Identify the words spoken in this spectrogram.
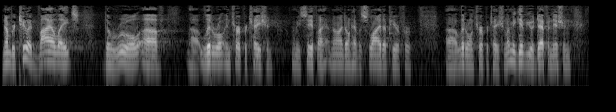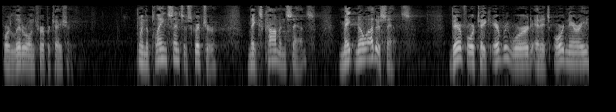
Number two, it violates the rule of uh, literal interpretation. Let me see if I no, I don't have a slide up here for uh, literal interpretation. Let me give you a definition for literal interpretation when the plain sense of Scripture makes common sense, make no other sense. Therefore, take every word at its ordinary,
